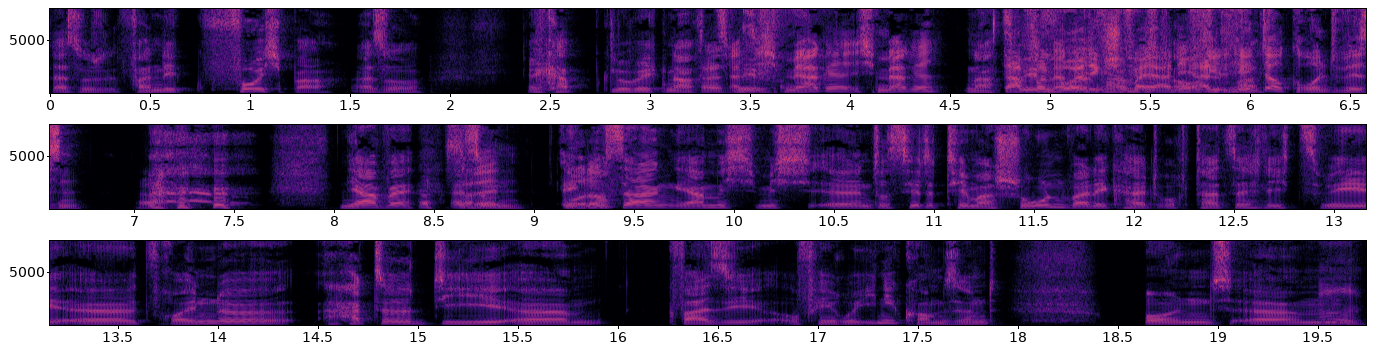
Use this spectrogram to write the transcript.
also fand ich furchtbar. Also ich habe, glaube ich, nach Also ich merke, ich merke, nach davon wollte ich schon mal ja nicht Hintergrund wissen. ja, weil, also denn, ich muss sagen, ja, mich, mich äh, interessiert das Thema schon, weil ich halt auch tatsächlich zwei äh, Freunde hatte, die ähm, quasi auf Heroin gekommen sind. Und ähm, hm.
